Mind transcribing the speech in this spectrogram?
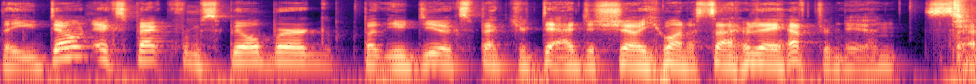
that you don't expect from Spielberg, but you do expect your dad to show you on a Saturday afternoon. So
